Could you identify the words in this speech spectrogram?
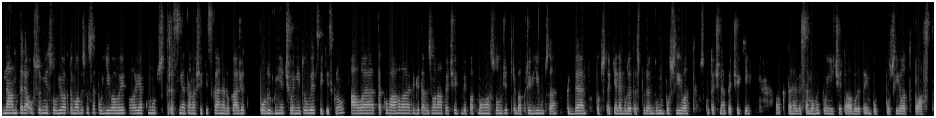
nám teda osobně sloužila k tomu, aby jsme se podívali, jak moc přesně ta naše tiskárna dokáže podobně členitou věc vytisknout, ale takováhle digitalizovaná pečeť by pak mohla sloužit třeba při výuce, kde v podstatě nebudete studentům posílat skutečné pečeti, které by se mohly poničit, ale budete jim posílat plast,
